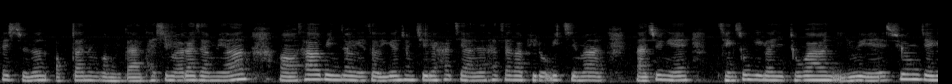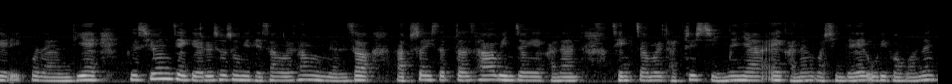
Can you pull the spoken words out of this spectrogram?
할 수는 없다는 겁니다. 다시 말하자면 어, 사업 인정에서 의견 청취를 하지 않은 하자가 비록 있지만 나중에 쟁송 기간이 도과한 이후에 수용 재결이 있고 난 뒤에 그 수용 재결을 소송의 대상으로 삼으면서 앞서 있었던 사업 인정에 관한 쟁점을 다툴 수 있느냐에 관한 것인데 우리 법원은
